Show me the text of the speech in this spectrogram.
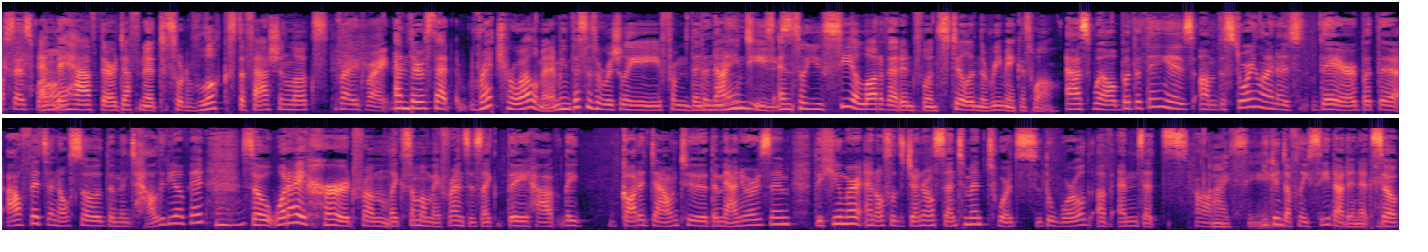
cliques as and they have their definite sort of looks, the fashion looks. Right, right. And there's that retro element. I mean, this is originally from the, The 90s, 90s. And so you see a lot of that influence still in the remake as well. as well. But the thing is, um, the storyline is there, but the outfits and also the mentality of it. Mm-hmm. So what I heard from like some of my friends is like they have they got it down to the mannerism, the humor, and also the general sentiment towards the world of MZ's. Um, I see. You can definitely see that in it. So,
